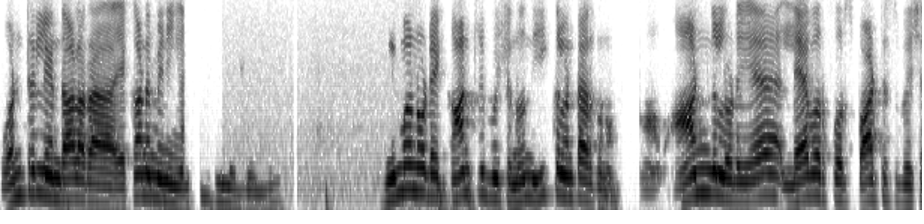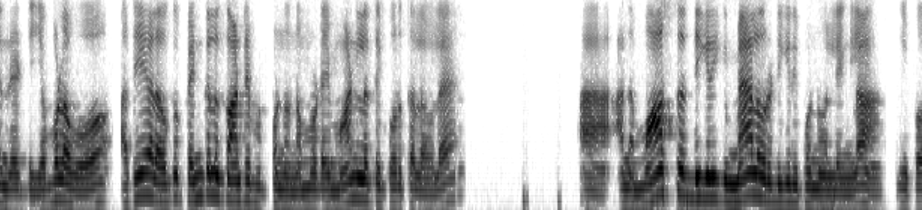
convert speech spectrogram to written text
ஒன் ட்ரில்லியன் டாலர் எக்கானமி நீங்க விமனுடைய கான்ட்ரிபியூஷன் வந்து ஈக்குவலண்டா இருக்கணும். ஆண்களுடைய லேபர் ஃபோர்ஸ் பார்ட்டிசிபேஷன் ரேட் எவ்வளவோ அதே அளவுக்கு பெண்களும் கான்ட்ரிபியூட் பண்ணும் நம்மளுடைய மாநிலத்தை பொறுத்தளவுல அந்த மாஸ்டர் டிகிரிக்கு மேல ஒரு டிகிரி பண்ணுவோம் இல்லைங்களா? இப்போ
